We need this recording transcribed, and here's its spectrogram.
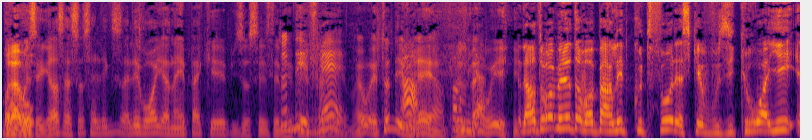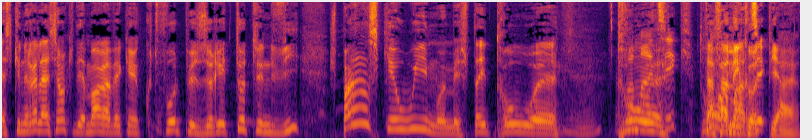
bravo. C'est grâce à ça, ça existe. Allez voir, il y en a un paquet, puis ça, Tous mes des préférés. vrais. Ouais, ouais, tous des Ah, vrais, en plus. Ben oui. Dans trois minutes, on va parler de coup de foudre. Est-ce que vous y croyez? Est-ce qu'une relation qui démarre avec un coup de foudre peut durer toute une vie? Je pense que oui, moi, mais je suis peut-être trop... euh, trop euh, Romantique. trop Ta femme romantique. écoute, Pierre.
